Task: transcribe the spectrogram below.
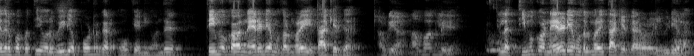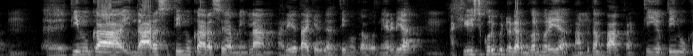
எதிர்ப்பை பற்றி ஒரு வீடியோ போட்டிருக்காரு. ஓகே நீங்கள் வந்து திமுகவை நேரடியாக முதல் முறை தாக்கியிருக்காரு. அப்படியா? நான் பார்க்கலையே. இல்லை திமுக நேரடியாக முதல் முறை தாக்கியிருக்காரு அவருடைய வீடியோவில். திமுக இந்த அரசு திமுக அரசு அப்படின்லாம் நிறைய தாக்கியிருக்காரு. திமுக நேரடியாக ம். அட்லீஸ்ட் குறிப்பிட்டிருக்காரு முதல் முறையாக நான் அப்படி தான் பார்க்குறேன். தி திமுக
